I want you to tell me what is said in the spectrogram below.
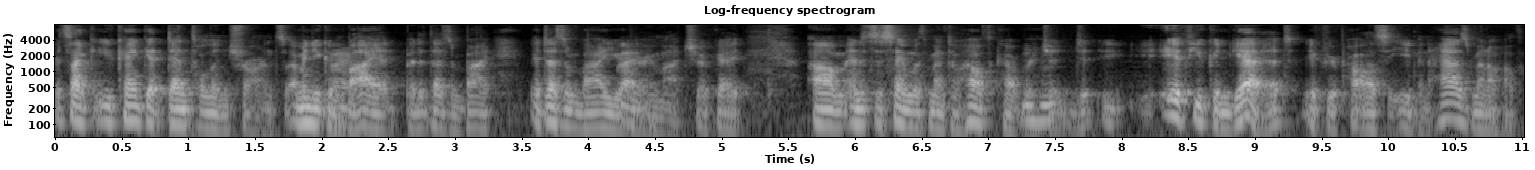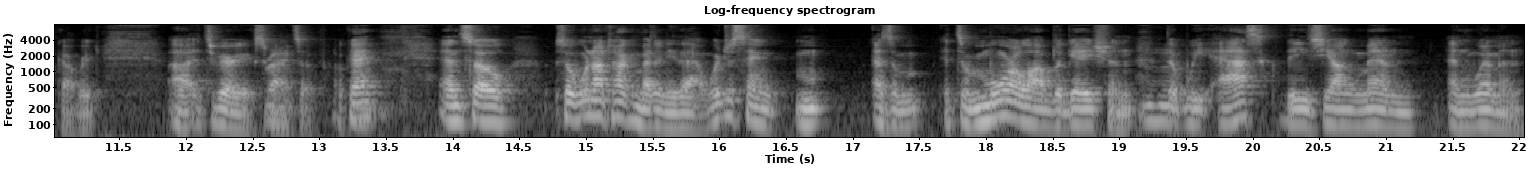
It's like you can't get dental insurance. I mean, you can Right. buy it, but it doesn't buy. It doesn't buy you Right. very much. Okay. Um, and it's the same with mental health coverage. Mm-hmm. It- if you can get it, if your policy even has mental health coverage, uh, it's very expensive. Okay. And so, so we're not talking about any of that. We're just saying, m- as a, it's a moral obligation Mm-hmm. that we ask these young men and women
